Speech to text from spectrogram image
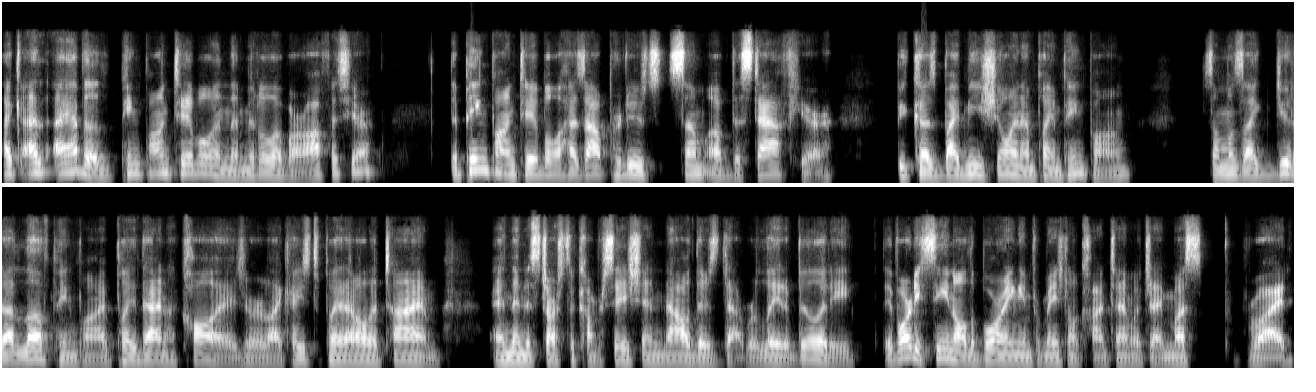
Like I, I have a ping pong table in the middle of our office here. The ping pong table has outproduced some of the staff here because by me showing I'm playing ping pong, someone's like, dude, I love ping pong. I played that in college, or like I used to play that all the time. And then it starts the conversation. Now there's that relatability. They've already seen all the boring informational content, which I must provide.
